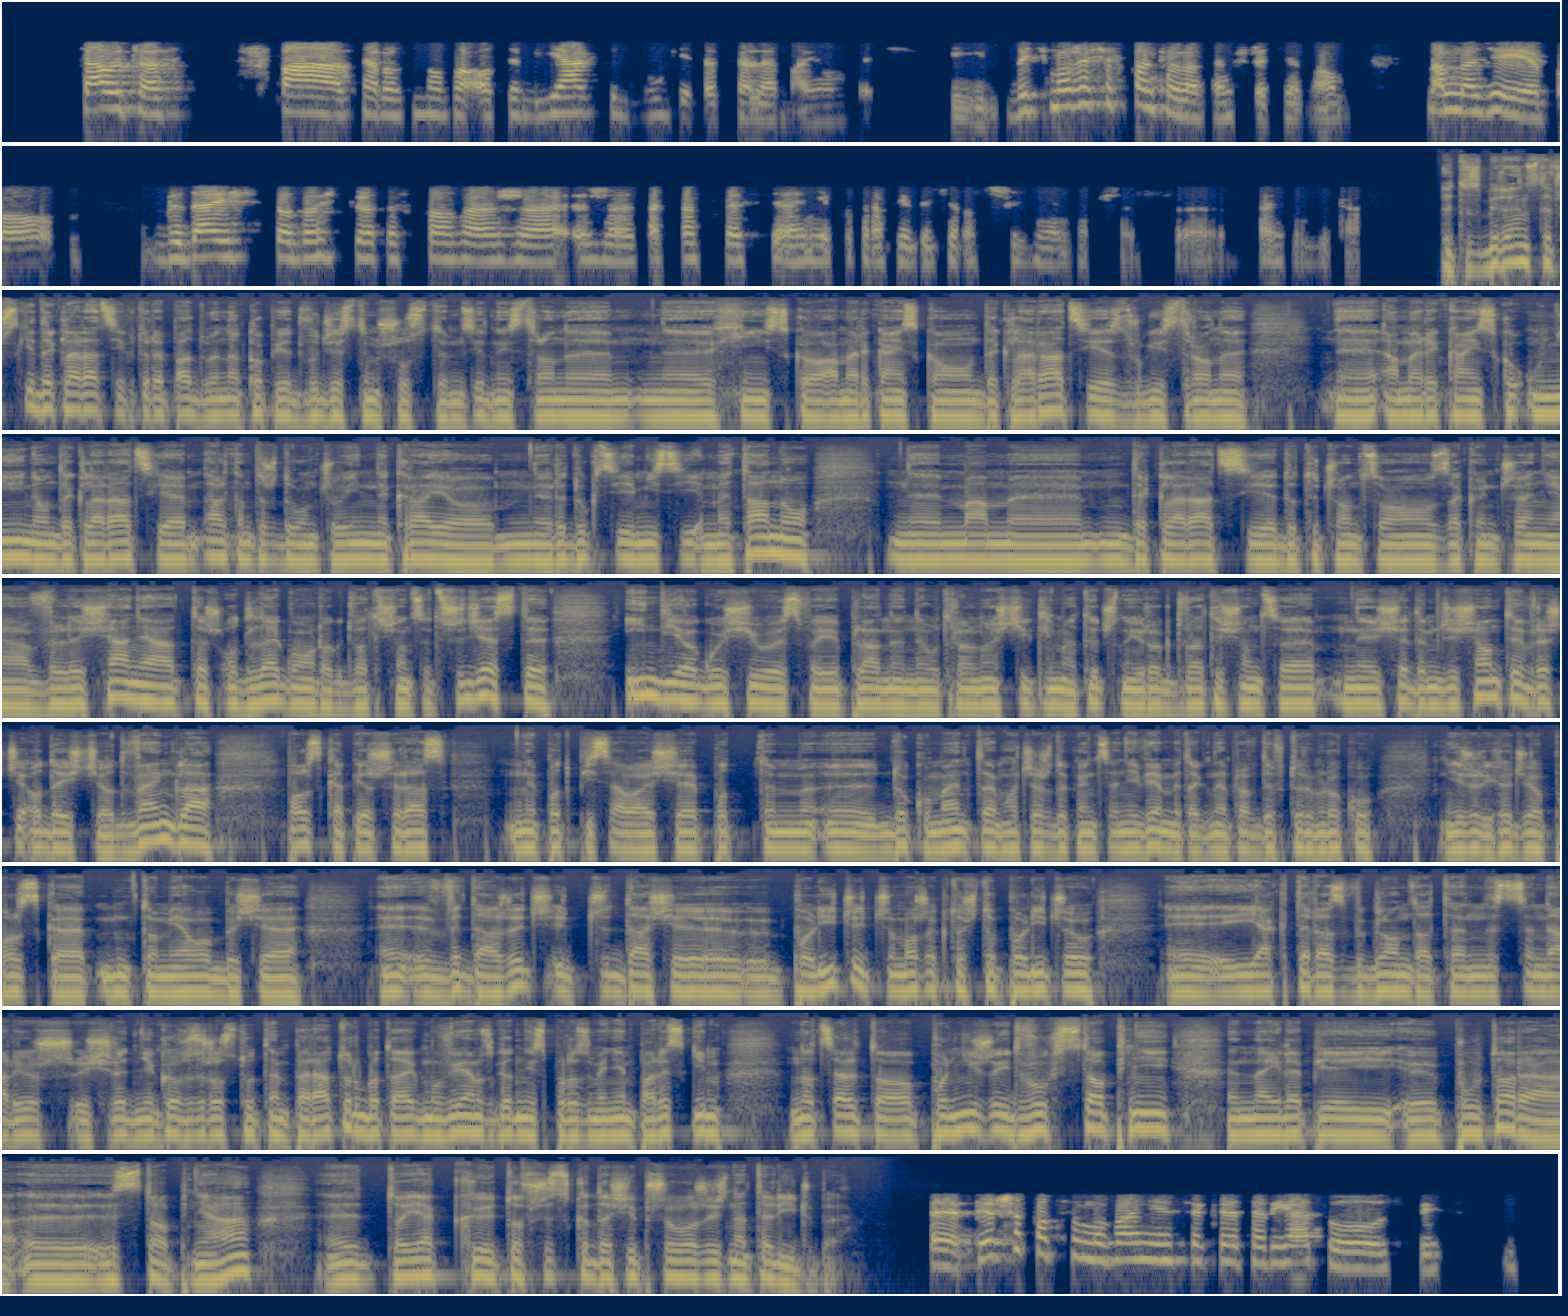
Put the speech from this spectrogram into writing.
cały czas trwa ta rozmowa o tym, jak długie te cele mają być. I być może się skończą na tym szczycie. No, mam nadzieję, bo wydaje się to dość groteskowe, że, że taka kwestia nie potrafi być rozstrzygnięta przez e, tak długi czas. To zbierając te wszystkie deklaracje, które padły na kopie 26, z jednej strony e, chińsko-amerykańską deklarację, z drugiej strony e, amerykańsko-unijną deklarację, ale tam też dołączyły inne kraje o redukcji emisji metanu. E, mamy deklarację dotyczącą zakończenia wylesiania, też odległą rok 2030. Indie ogłosiły swoje plany neutralności klimatycznej rok 2070, wreszcie odejście od węgla. Polska pierwszy raz podpisała się pod tym dokumentem, chociaż do końca nie wiemy, tak naprawdę, w którym roku, jeżeli chodzi o Polskę, to miałoby się e, wydarzyć. Czy da się policzyć, czy może ktoś to policzył, e, jak teraz wygląda ten scenariusz średniego wzrostu temperatur? Bo tak jak mówiłem, zgodnie z porozumieniem paryskim, no cel to poniżej dwóch stopni, najlepiej e, półtora stopnia. To jak to wszystko da się przełożyć na tę liczbę? Pierwsze podsumowanie sekretariatu z tych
